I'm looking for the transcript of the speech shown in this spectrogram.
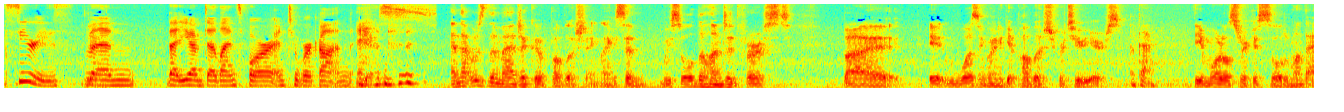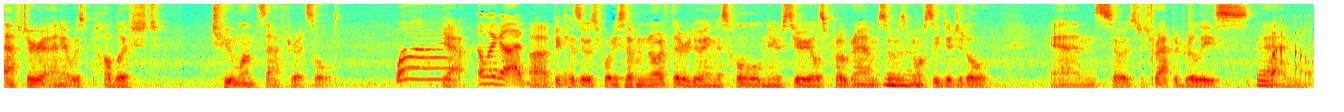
series Yeah. then that you have deadlines for and to work on. And yes. And that was the magic of publishing. Like i said we sold the hunted first but it wasn't going to get published for two years. Okay. The immortal circus sold a month after and it was published two months after it sold Yeah. oh my god uh, because it was 47 North. They were doing this whole new serials program, so it was mostly digital, and so it was just rapid release. And wow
